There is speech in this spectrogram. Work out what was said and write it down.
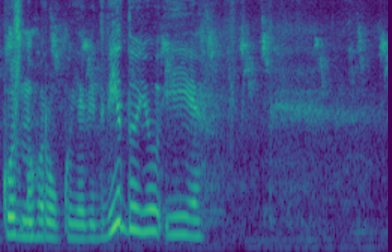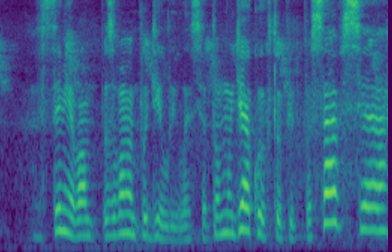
кожного року я відвідую і з цим я вам, з вами поділилася. Тому дякую, хто підписався.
